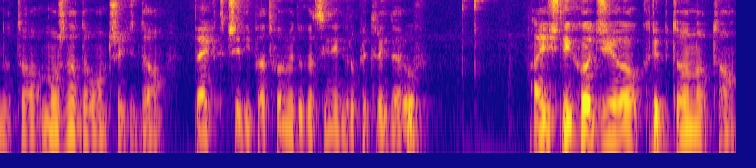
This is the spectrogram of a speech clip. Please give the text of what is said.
no to można dołączyć do PECT, czyli Platformy Edukacyjnej Grupy Traderów. A jeśli chodzi o krypto, no to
